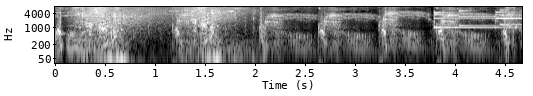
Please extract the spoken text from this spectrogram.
Ay, ay, ay, ay, ay.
